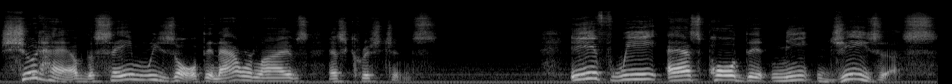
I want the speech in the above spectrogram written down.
should have the same result in our lives as Christians. If we, as Paul did, meet Jesus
